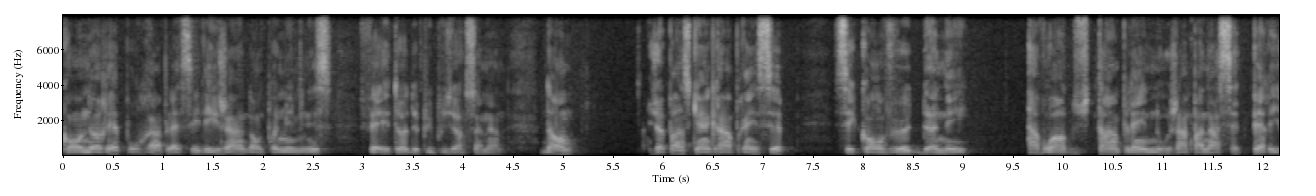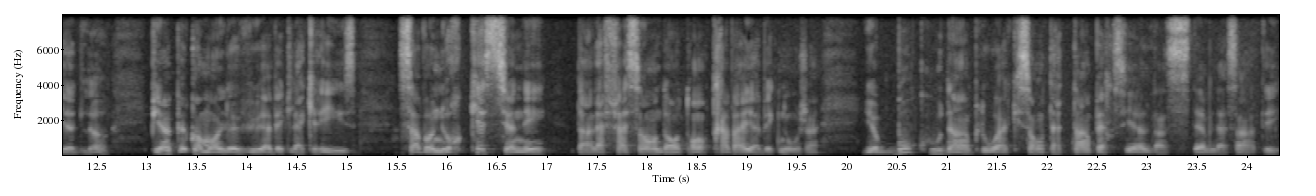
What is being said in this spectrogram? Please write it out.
qu'on aurait pour remplacer les gens dont le premier ministre fait état depuis plusieurs semaines. Donc, je pense qu'un grand principe, c'est qu'on veut donner, avoir du temps plein de nos gens pendant cette période-là. Puis un peu comme on l'a vu avec la crise, ça va nous questionner dans la façon dont on travaille avec nos gens. Il y a beaucoup d'emplois qui sont à temps partiel dans le système de la santé.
